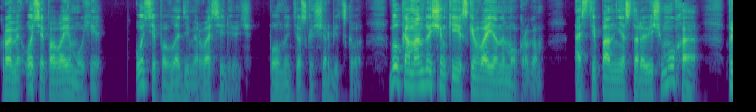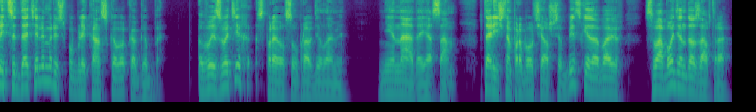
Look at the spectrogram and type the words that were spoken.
кроме Осипова и Мухи». Осипов Владимир Васильевич, полный тезка Щербицкого, был командующим Киевским военным округом, а Степан Несторович Муха — председателем республиканского КГБ. «Вызвать их?» — справился управ делами. «Не надо, я сам», Вторично проболчал Щербицкий, добавив «свободен до завтра».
